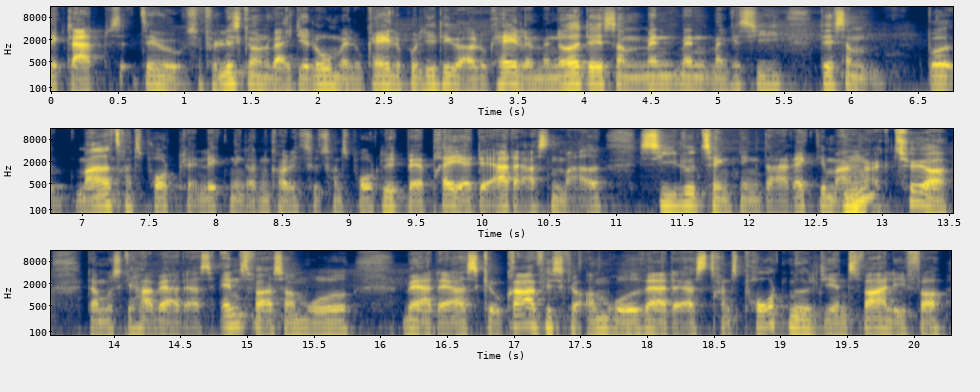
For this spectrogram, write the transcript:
det er klart, det er jo, selvfølgelig skal man være i dialog med lokale politikere og lokale, men noget af det, som man, man, man kan sige, det som både meget transportplanlægning og den kollektive transport lidt bærer præg af, det er, at der er sådan meget silotænkning. Der er rigtig mange mm. aktører, der måske har hver deres ansvarsområde, hver deres geografiske område, hver deres transportmiddel, de er ansvarlige for.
